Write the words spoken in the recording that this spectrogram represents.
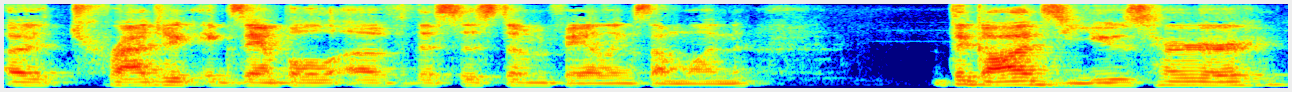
a tragic example of the system failing someone. The gods use her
